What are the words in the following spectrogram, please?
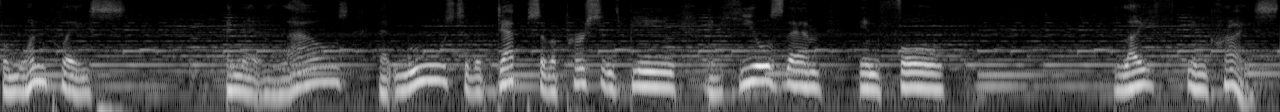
from one place and that allows, that moves to the depths of a person's being and heals them in full life in Christ.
